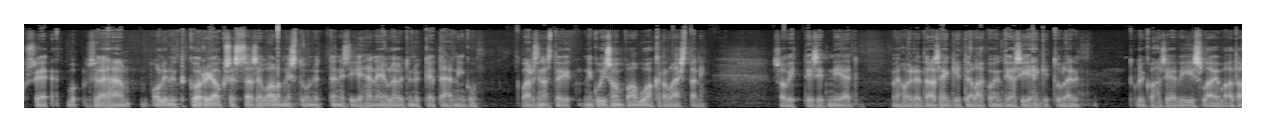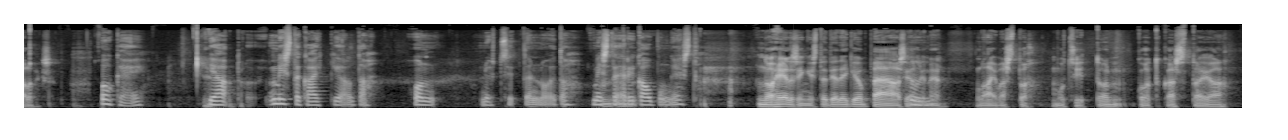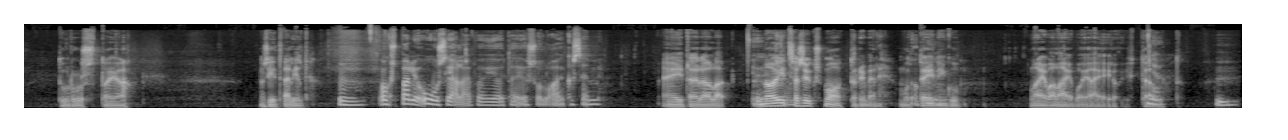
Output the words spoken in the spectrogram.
Kun se, sehän oli nyt korjauksessa ja se valmistuu nyt, niin siihen ei ole löytynyt ketään niin kuin varsinaista niin kuin isompaa vuokralaista, niin sovittiin sitten niin, että me hoidetaan senkin telakointi ja siihenkin tulee nyt, tulikohan siellä viisi laivaa talveksi. Okei. Okay. Ja, ja mistä kaikkialta on nyt sitten noita, mistä mm. eri kaupungeista? No Helsingistä tietenkin on pääasiallinen mm. laivasto, mutta sitten on Kotkasta ja Turusta ja no siitä väliltä. Mm. Onko paljon uusia laivoja, joita ei olisi ollut aikaisemmin? Ei taida olla. No itse asiassa yksi moottorivene, mutta okay. ei niin kuin laivalaivoja ei ole yhtään uutta. Mm.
